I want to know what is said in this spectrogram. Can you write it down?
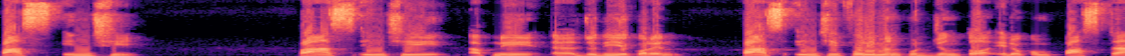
পাঁচ ইঞ্চি পাঁচ ইঞ্চি আপনি যদি ইয়ে করেন, পাঁচ ইঞ্চি পরিমাণ পর্যন্ত এরকম পাঁচটা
